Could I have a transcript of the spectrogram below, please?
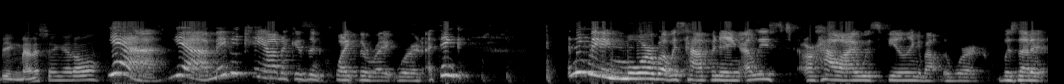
being menacing at all. Yeah, yeah. Maybe chaotic isn't quite the right word. I think I think maybe more what was happening, at least or how I was feeling about the work, was that it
